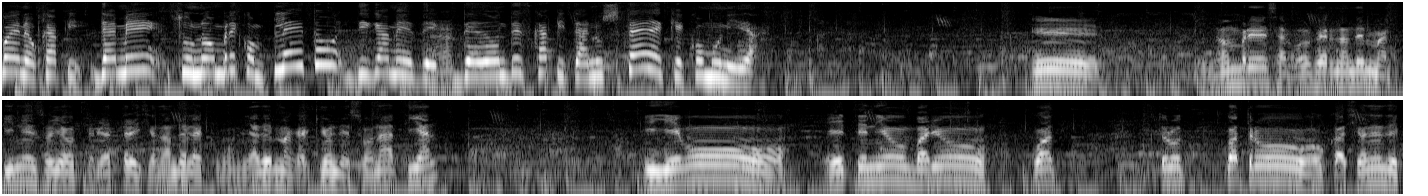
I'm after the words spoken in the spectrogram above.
Bueno, Capi, deme su nombre completo, dígame de, de dónde es capitán usted, de qué comunidad. Eh, mi nombre es Salvador Fernández Martínez, soy autoridad tradicional de la comunidad de Magaquión de zona Atián y llevo, he tenido varios, cuatro, cuatro ocasiones de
